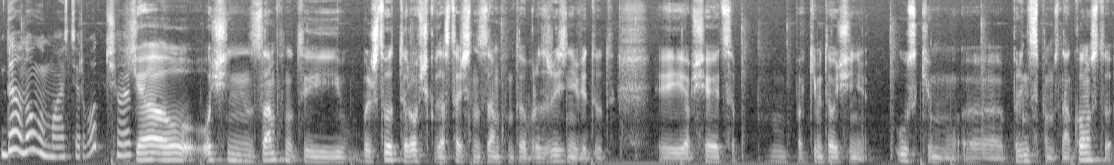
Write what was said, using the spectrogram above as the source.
Да, новый мастер. Вот человек. Я очень замкнутый, и большинство татуировщиков достаточно замкнутый образ жизни ведут и общаются по каким-то очень узким э, принципам знакомства.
